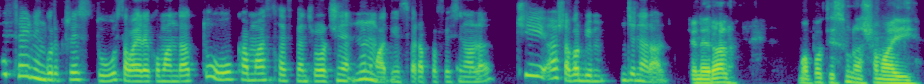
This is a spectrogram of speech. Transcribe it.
ce training-uri crezi tu sau ai recomandat tu ca must-have pentru oricine, nu numai din sfera profesională, ci așa vorbim general? General, mă poate sună așa mai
